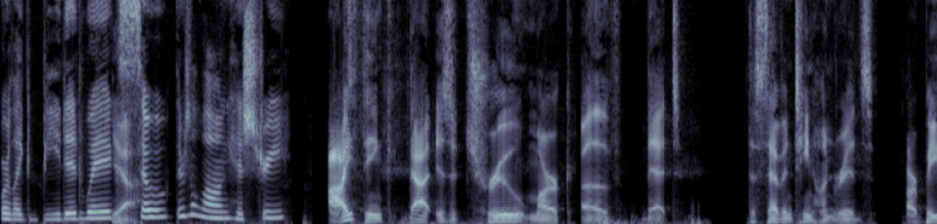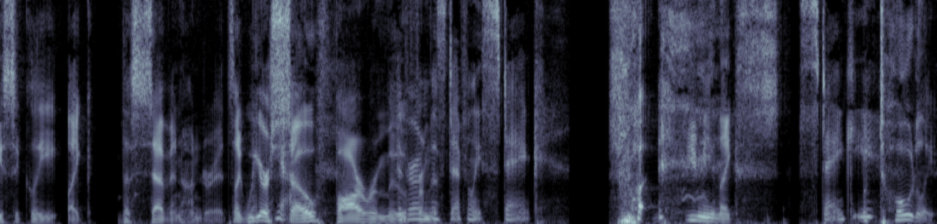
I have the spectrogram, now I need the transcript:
or like beaded wigs. Yeah. So there's a long history. I think that is a true mark of that the 1700s are basically like the 700s. Like we are Yeah. so far removed Everyone from this. definitely stank. what you mean like Stanky. totally.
